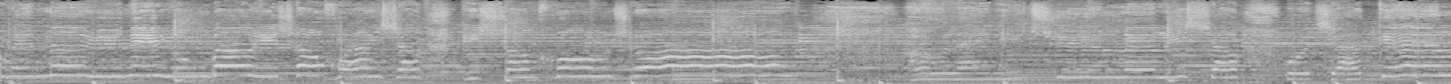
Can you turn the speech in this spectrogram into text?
为能与你拥抱一场幻想，披上红妆。后来你去了理想，我嫁给了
